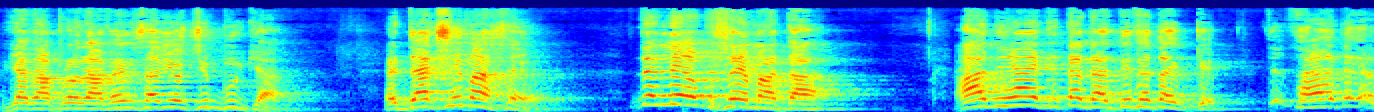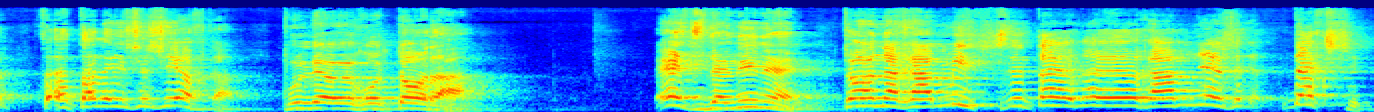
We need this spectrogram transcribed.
Για να προλαβαίνεις τα δύο τσιμπούκια. Εντάξει είμαστε. Δεν λέω ψέματα. Αν η ΑΕΚ ήταν τα αντίθετα και... Θα, θα, θα τα έλεγες εσύ αυτά που λέω εγώ τώρα. Έτσι δεν είναι. Τώρα να γαμίσετε τα ε, γαμιέσαι. Εντάξει.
